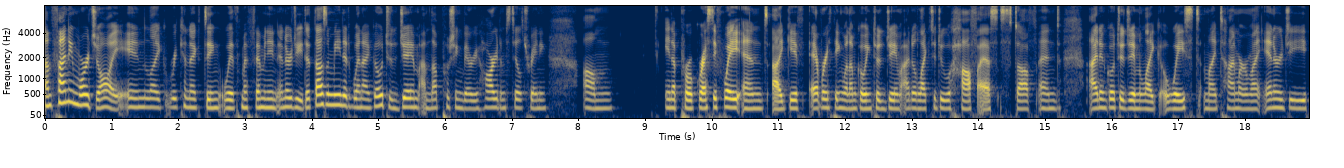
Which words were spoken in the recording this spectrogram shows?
I'm finding more joy in like reconnecting with my feminine energy. That doesn't mean that when I go to the gym, I'm not pushing very hard. I'm still training um, in a progressive way and I give everything when I'm going to the gym. I don't like to do half ass stuff and I don't go to the gym like waste my time or my energy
